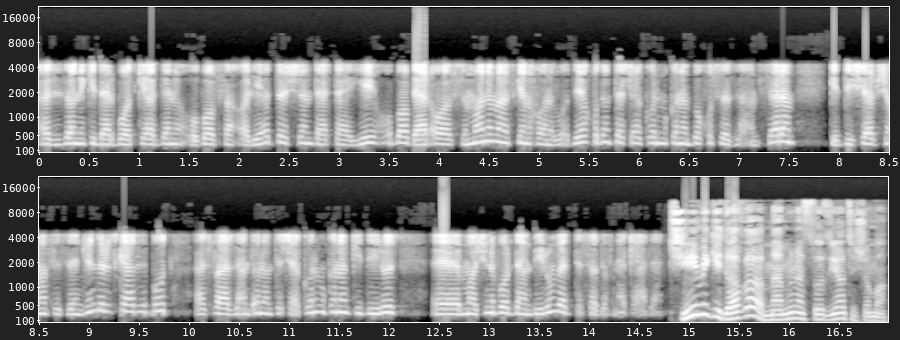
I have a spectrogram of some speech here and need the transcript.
عزیزانی که در باد کردن حباب فعالیت داشتن در تهیه حباب در آسمان مسکن خانواده خودم تشکر می‌کنم. به خصوص همسرم که دیشب شام فسنجون درست کرده بود. از فرزندانم تشکر می‌کنم که دیروز ماشین بردن بیرون و تصادف نکردن. چی میگید آقا؟ ممنون از توضیحات شما.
